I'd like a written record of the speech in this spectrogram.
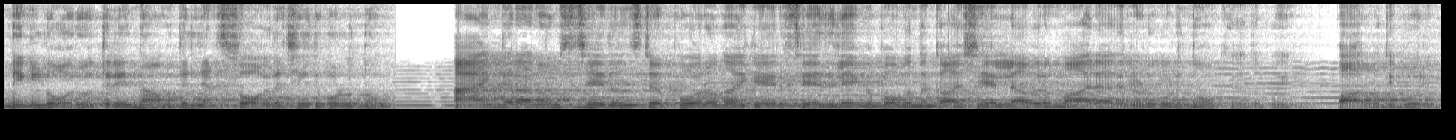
നിങ്ങളുടെ ഓരോരുത്തരെയും നാമത്തിൽ ഞാൻ സ്വാഗതം ചെയ്തു കൊള്ളുന്നു ആങ്കർ അനൗൺസ് ചെയ്തത് സ്റ്റെപ്പ് ഓരോന്നായി കയറി സ്റ്റേജിലേക്ക് പോകുന്ന കാശി എല്ലാവരും ആരാധനയോട് കൂടി നോക്കി നിന്ന് പോയി? പാർവതി പോലും.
